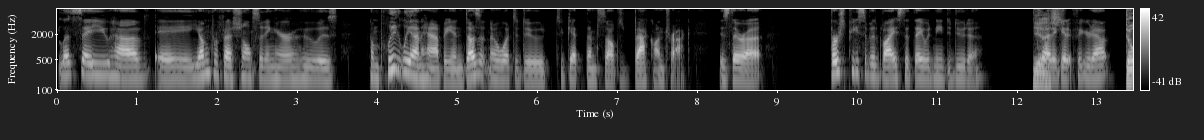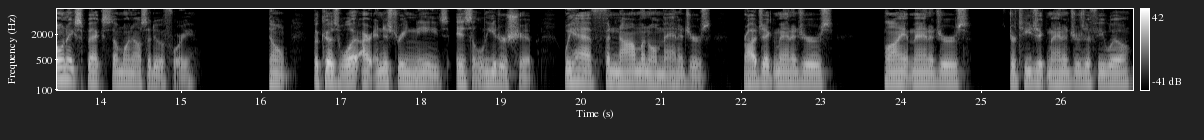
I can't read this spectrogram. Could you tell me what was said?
let's say you have a young professional sitting here who is completely unhappy and doesn't know what to do to get themselves back on track, is there a first piece of advice that they would need to do to try to get it figured out? don't expect someone else to do it for you. Don't. Because what our industry needs is leadership. We have phenomenal managers, project managers, client managers, strategic managers, if you will,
